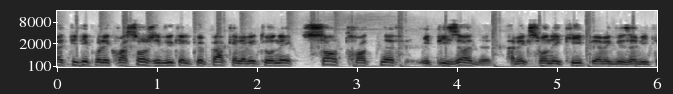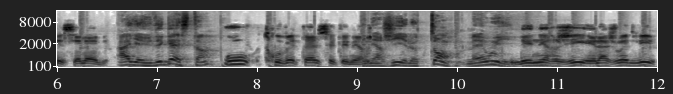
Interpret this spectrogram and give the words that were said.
Pas de pitié pour les croissants, j'ai vu quelque part qu'elle avait tourné 139 épisodes avec son équipe et avec des invités célèbres. Ah, il y a eu des guests, hein Où trouvait-elle cette énergie? L'énergie et le temps, mais oui. L'énergie et la joie de vivre.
